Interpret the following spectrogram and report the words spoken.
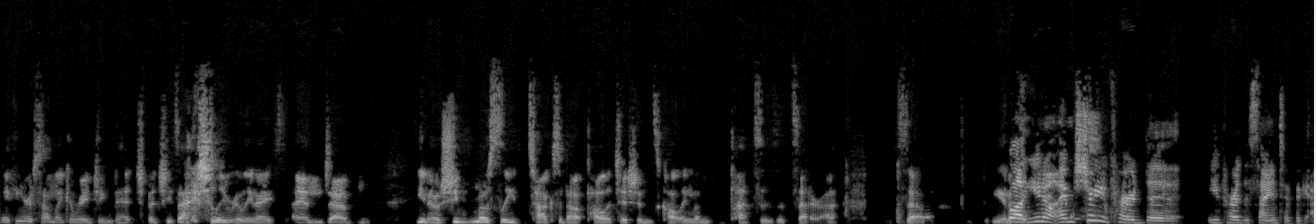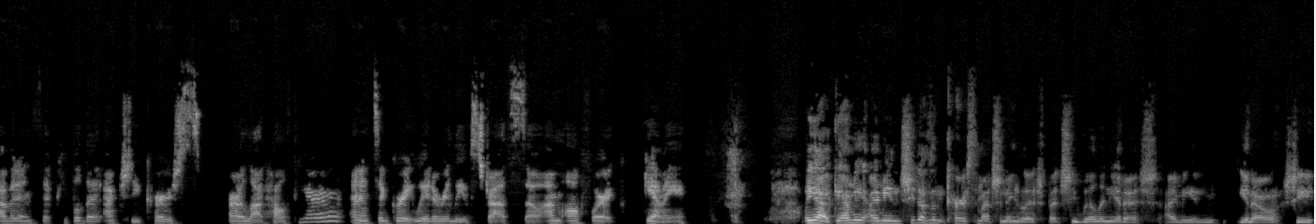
Making her sound like a raging bitch but she's actually really nice. And um, you know she mostly talks about politicians calling them putzes etc so you know. well, you know, I'm sure you've heard the you've heard the scientific evidence that people that actually curse are a lot healthier, and it's a great way to relieve stress. So I'm all for it, Gammy. yeah gammy i mean she doesn't curse much in english but she will in yiddish i mean you know she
